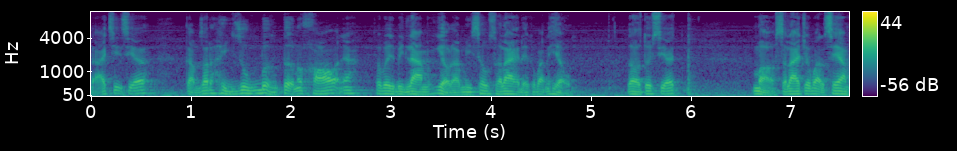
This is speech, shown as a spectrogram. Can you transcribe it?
là anh chị sẽ cảm giác hình dung, tưởng tượng nó khó nhá. Thôi bây giờ mình làm cái kiểu là mình sâu slide để các bạn hiểu. Rồi tôi sẽ mở slide cho các bạn xem.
